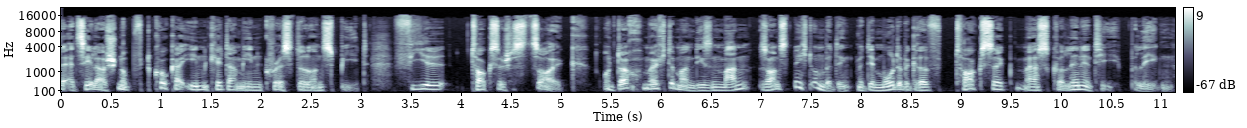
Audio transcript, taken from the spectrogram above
Der Erzähler schnupft Kokain, Ketamin, Crystal und Speed. Viel toxisches Zeug. Und doch möchte man diesen Mann sonst nicht unbedingt mit dem Modebegriff Toxic Masculinity belegen.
